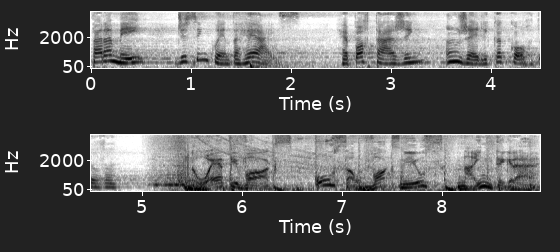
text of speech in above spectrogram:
para MEI, de 50 reais. Reportagem Angélica Córdova. No app Vox, ouça o Vox News na íntegra.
